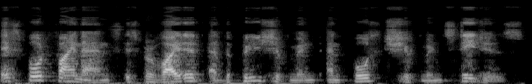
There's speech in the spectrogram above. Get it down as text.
Export finance is provided at the pre-shipment and post-shipment stages.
